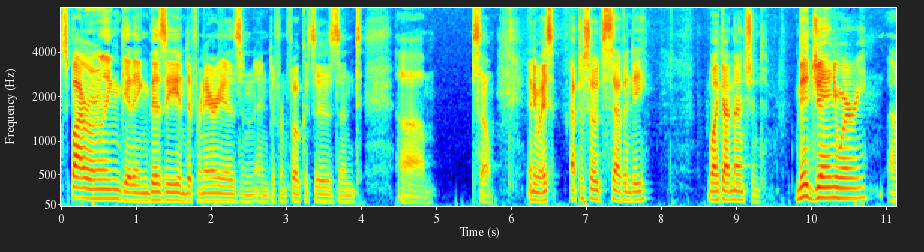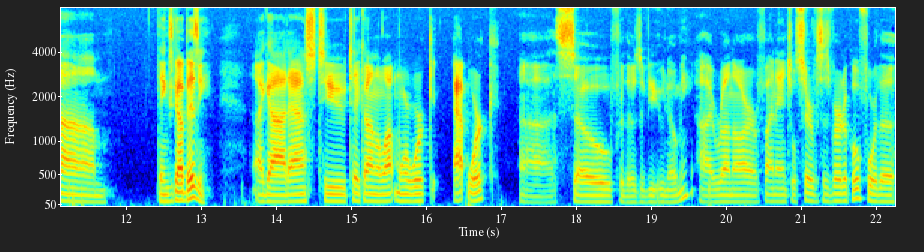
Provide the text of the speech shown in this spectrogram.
spiraling, getting busy in different areas and, and different focuses, and um, so, anyways, episode seventy. Like I mentioned, mid January, um, things got busy. I got asked to take on a lot more work at work uh, so, for those of you who know me, I run our financial services vertical for the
